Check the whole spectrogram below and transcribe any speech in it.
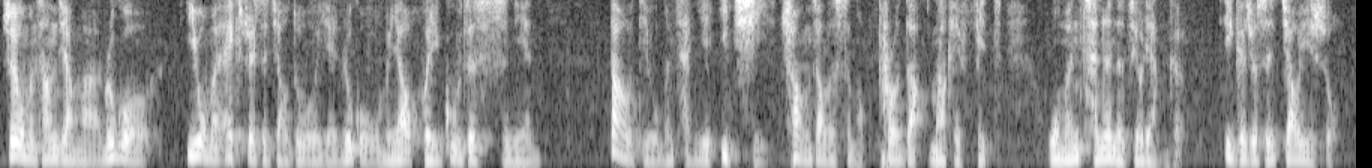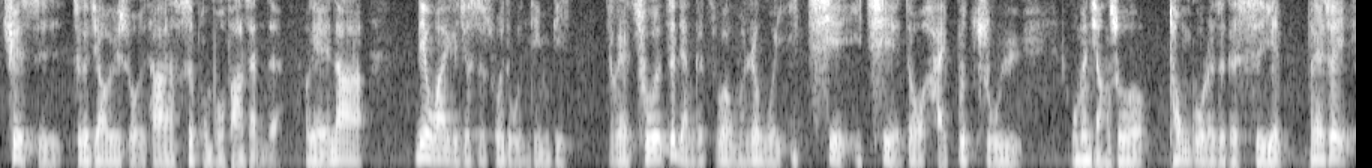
所以我们常讲嘛，如果以我们 XREX 的角度而言，如果我们要回顾这十年，到底我们产业一起创造了什么 product market fit？我们承认的只有两个，一个就是交易所，确实这个交易所它是蓬勃发展的。OK，那另外一个就是所谓的稳定币。OK，除了这两个之外，我们认为一切一切都还不足以我们讲说通过了这个试验。OK，所以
